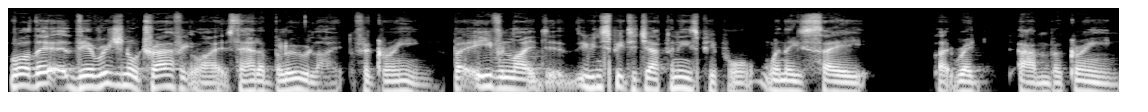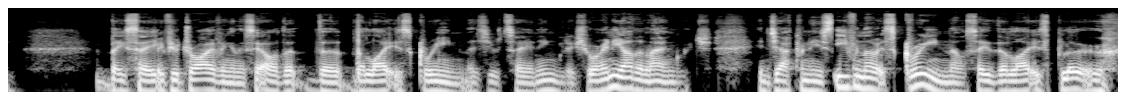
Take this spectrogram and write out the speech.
Well, the the original traffic lights they had a blue light for green, but even like you can speak to Japanese people when they say like red, amber, green, they say if you're driving and they say, oh, the, the, the light is green, as you would say in English or any other language. In Japanese, even though it's green, they'll say the light is blue.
